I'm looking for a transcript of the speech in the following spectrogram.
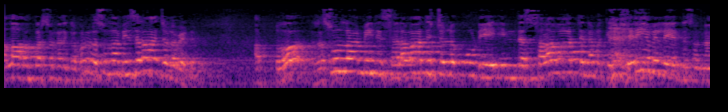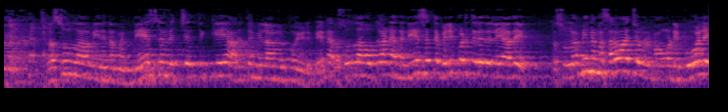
அல்லாஹ் அக்பர் சொன்னதுக்கு அப்புறம் ரசூலா மீது செலவா சொல்ல வேண்டும். அப்போ ரசூல்லா மீது செலவாத்து சொல்லக்கூடிய இந்த செலவாத்து நமக்கு தெரியவில்லை என்று சொன்னால் ரசூல்லா மீது நம்ம நேசம் வச்சதுக்கே அர்த்தம் இல்லாமல் போயிடும். ஏன்னா ரசூல்லாவுக்கான அந்த நேசத்தை வெளிப்படுத்துறது இல்லையா அது? ரசூல்லா மீது நம்ம செலவா சொல்றோம். அவங்களுடைய புகழை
